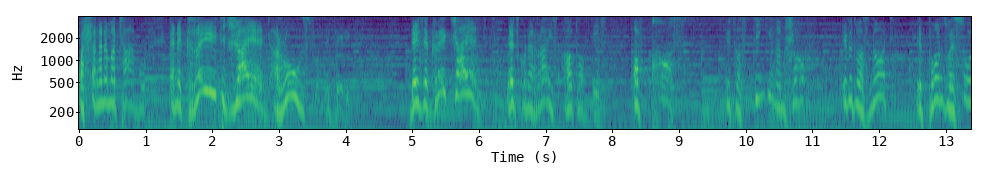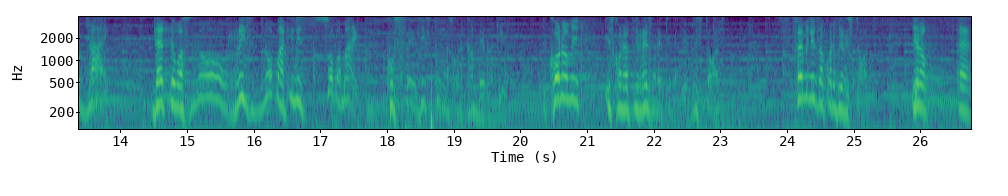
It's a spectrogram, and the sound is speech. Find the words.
kwahlangana amathambo, and a great giant arose from the valley. There's a great giant that's going to rise out of this. Of course, it was thinking, I'm sure. If it was not, the ponds were so dry that there was no reason, nobody in his sober mind could say this thing was going to come back again. Economy is going to be resurrected again, restored. Families are going to be restored. You know, um, um,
